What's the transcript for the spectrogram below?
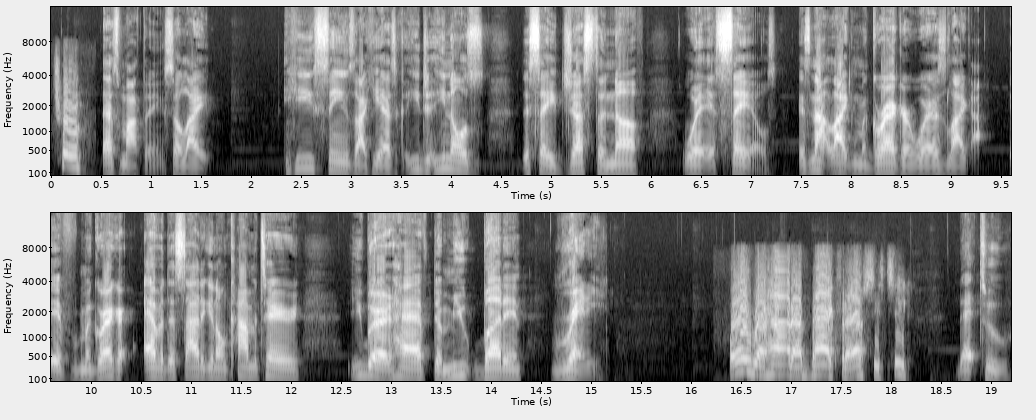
True. That's my thing. So like, he seems like he has he he knows to say just enough where it sells. It's not like McGregor where it's like if McGregor ever decide to get on commentary, you better have the mute button ready. Or you better have that bag for the FCC. That too.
